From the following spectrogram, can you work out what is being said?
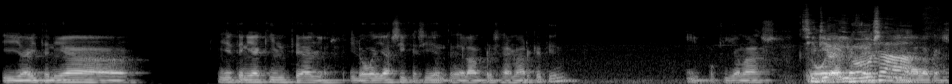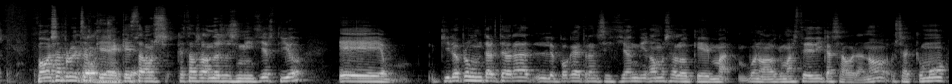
Y yo ahí tenía, yo tenía 15 años. Y luego ya sí que sí entré de la empresa de marketing y un poquillo más. Sí, tío, y vamos a, vamos a aprovechar que, que, estamos, que estamos hablando de esos inicios, tío. Eh, quiero preguntarte ahora la época de transición, digamos, a lo que, bueno, a lo que más te dedicas ahora, ¿no? O sea, ¿cómo,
